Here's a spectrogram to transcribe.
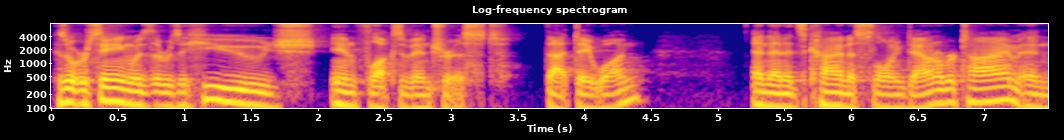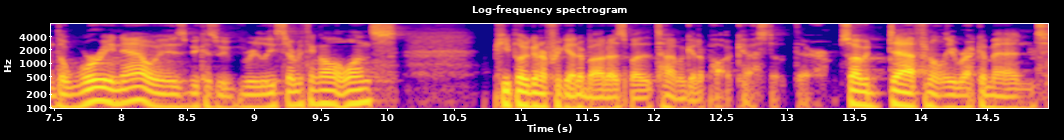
Because what we're seeing was there was a huge influx of interest that day one. And then it's kind of slowing down over time. And the worry now is because we've released everything all at once, people are going to forget about us by the time we get a podcast out there. So I would definitely recommend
